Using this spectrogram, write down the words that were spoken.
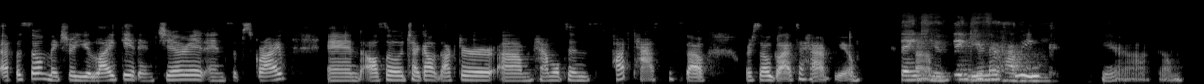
episode, make sure you like it and share it and subscribe. And also check out Dr. Um, Hamilton's podcast. So we're so glad to have you. Thank Um, you. Thank you for having week. You're welcome.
